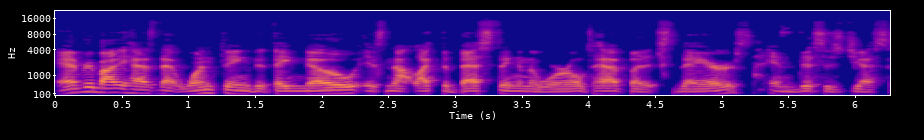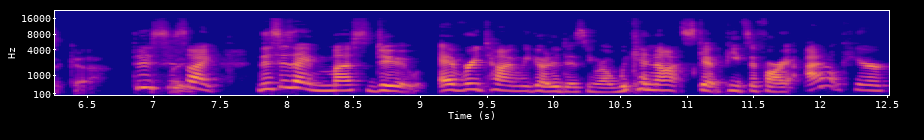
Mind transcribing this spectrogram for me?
Everybody has that one thing that they know is not like the best thing in the world to have, but it's theirs, and this is Jessica. This is Like- this is a must do every time we go to Disney World. We cannot skip Pizzafari. I don't care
